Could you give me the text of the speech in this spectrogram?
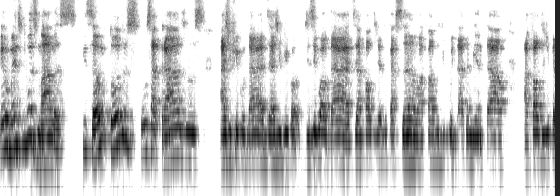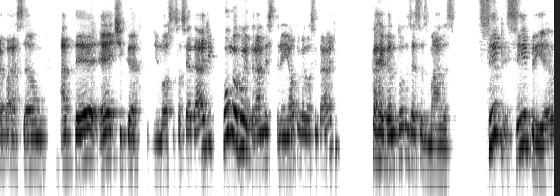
pelo menos duas malas, que são todos os atrasos, as dificuldades, as desigualdades, a falta de educação, a falta de cuidado ambiental, a falta de preparação até ética de nossa sociedade. Como eu vou entrar nesse trem em alta velocidade, carregando todas essas malas? Sempre, sempre, é,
